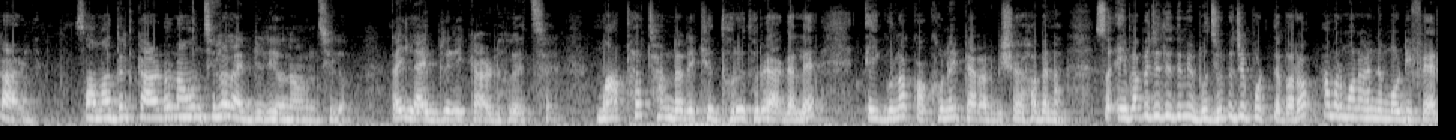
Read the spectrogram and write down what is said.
কার্ড সো আমাদের কার্ডও নাউন ছিল লাইব্রেরিও নাউন ছিল। তাই লাইব্রেরি কার্ড হয়েছে। মাথা ঠান্ডা রেখে ধরে ধরে আগালে এইগুলো কখনোই প্যারার বিষয় হবে না। সো এইভাবে যদি তুমি বুঝে বুঝে পড়তে পারো, আমার মনে হয় না মডিফায়ার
